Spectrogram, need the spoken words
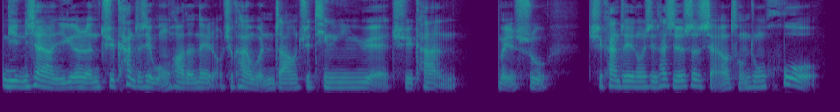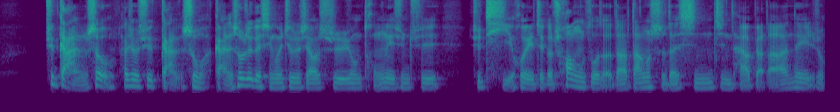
你你想想，一个人去看这些文化的内容，去看文章，去听音乐，去看美术，去看这些东西，他其实是想要从中获去感受，他就去感受嘛，感受这个行为就是要去用同理心去去体会这个创作者他当时的心境，他要表达的内容。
